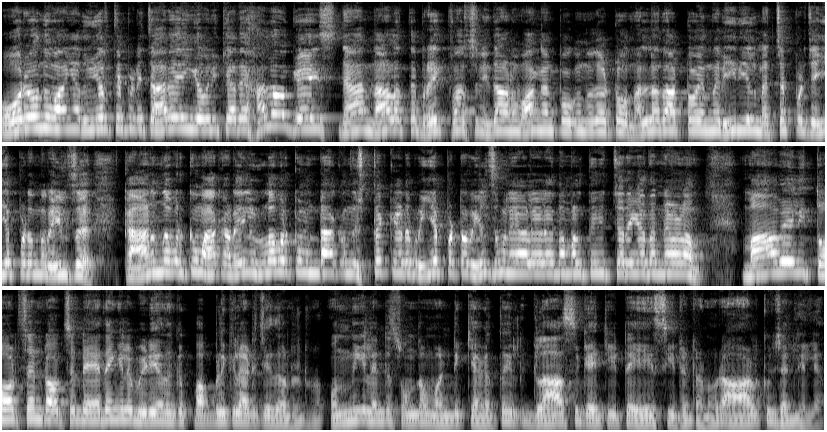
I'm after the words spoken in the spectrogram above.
ഓരോന്ന് വാങ്ങി അത് ഉയർത്തിപ്പിടിച്ച് ആരെയും ഗവനിക്കാതെ ഹലോ ഗെയ്സ് ഞാൻ നാളത്തെ ബ്രേക്ക്ഫാസ്റ്റിന് ഇതാണ് വാങ്ങാൻ പോകുന്നത് കേട്ടോ നല്ലതാട്ടോ എന്ന രീതിയിൽ മെച്ചപ്പെ ചെയ്യപ്പെടുന്ന റീൽസ് കാണുന്നവർക്കും ആ കടയിലുള്ളവർക്കും ഉണ്ടാക്കുന്ന ഇഷ്ടക്കേട് പ്രിയപ്പെട്ട റീൽസ് മലയാളികളെ നമ്മൾ തിരിച്ചറിയുക തന്നെ വേണം. മാവേലി തോട്ട്സ് ആൻഡ് ഡോഗ്സിന്റെ ഏതെങ്കിലും വീഡിയോ നിങ്ങൾക്ക് പബ്ലിക്കിലായിട്ട് ചെയ്ത് കണ്ടിട്ടുണ്ടോ? ഒന്നുകിൽ എന്റെ സ്വന്തം വണ്ടിക്കകത്ത് ഗ്ലാസ് കയറ്റിയിട്ട് എ സി ഇട്ടിട്ടാണ് ഒരാൾക്കും ശല്യമില്ല.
